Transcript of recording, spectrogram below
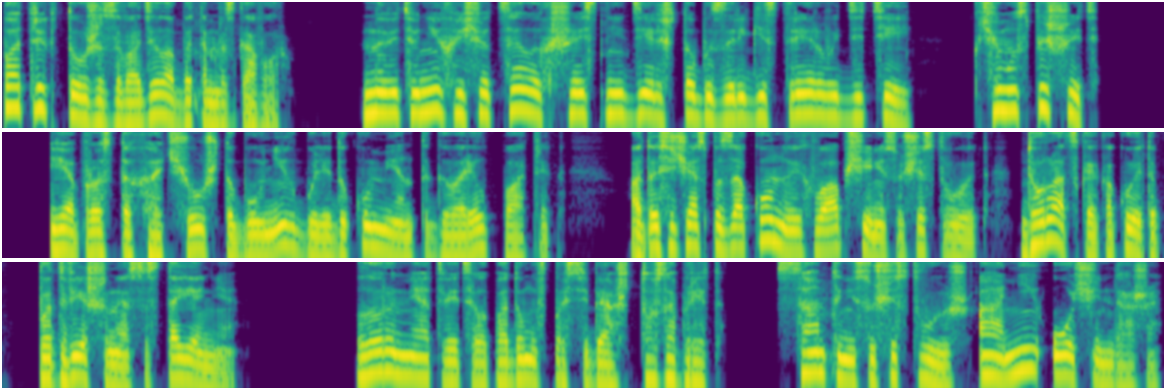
Патрик тоже заводил об этом разговор. Но ведь у них еще целых шесть недель, чтобы зарегистрировать детей. К чему спешить? «Я просто хочу, чтобы у них были документы», — говорил Патрик. «А то сейчас по закону их вообще не существует. Дурацкое какое-то подвешенное состояние». Лорен не ответила, подумав про себя, что за бред. «Сам ты не существуешь, а они очень даже».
